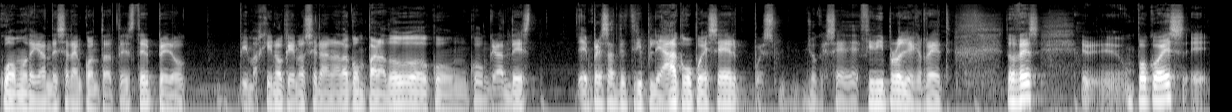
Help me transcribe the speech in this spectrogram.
cómo de grande será en cuanto a tester, pero imagino que no será nada comparado con, grandes empresas de AAA, como puede ser, pues, yo que sé, CD Projekt Red. Entonces, eh, un poco es. Eh,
